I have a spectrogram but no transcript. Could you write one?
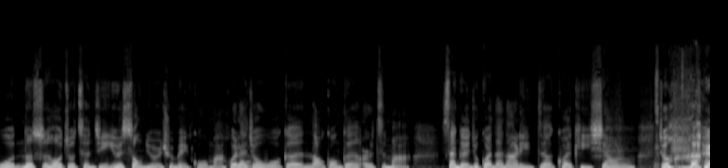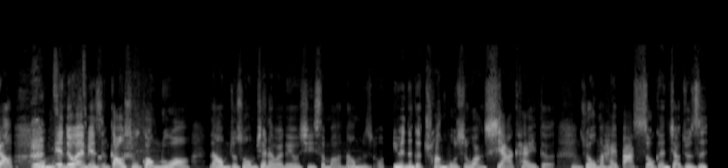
我那时候就曾经因为送女儿去美国嘛，回来就我跟老公跟儿子嘛。三个人就关在那里，真的快气笑了。就还有我们面对外面是高速公路哦，然后我们就说我们现在来玩个游戏什么？然后我们因为那个窗户是往下开的，所以我们还把手跟脚就是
